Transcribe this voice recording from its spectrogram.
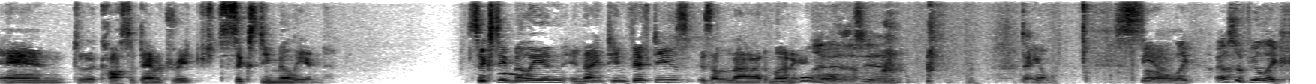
and the cost of damage reached sixty million. Sixty million in nineteen fifties is a lot of money. That is, yeah. Damn. So, yeah, like I also feel like,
